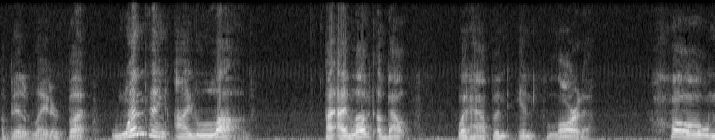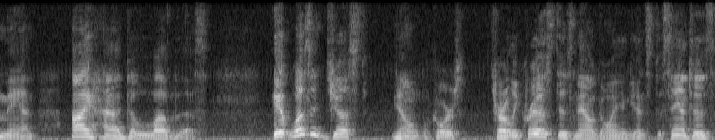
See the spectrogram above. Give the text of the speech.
a bit of later. But one thing I love, I, I loved about what happened in Florida. Oh man, I had to love this. It wasn't just, you know, of course, Charlie Crist is now going against DeSantis.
